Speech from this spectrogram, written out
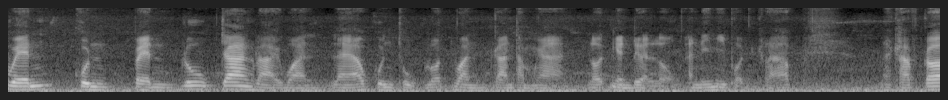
เว้นคุณเป็นลูกจ้างรายวัน แล้วคุณถูกลดวันการทำงานลดเงินเดือนลง อันนี้มีผลครับนะครับ ก็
